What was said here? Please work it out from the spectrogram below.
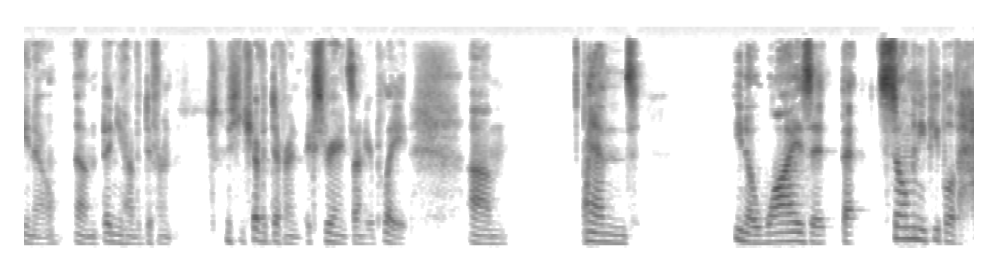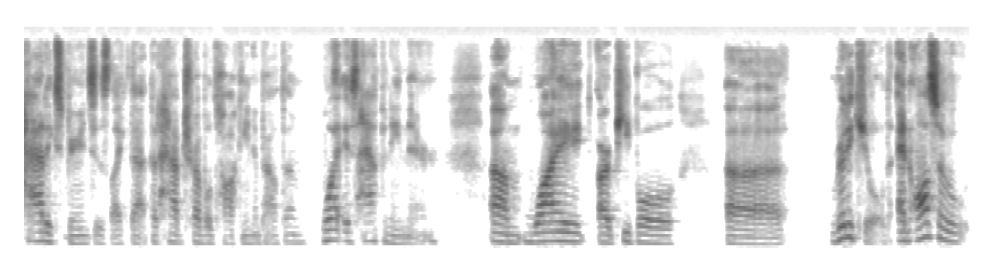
you know um, then you have a different you have a different experience on your plate. Um, and you know why is it that so many people have had experiences like that but have trouble talking about them? What is happening there? Um, why are people uh, ridiculed? And also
